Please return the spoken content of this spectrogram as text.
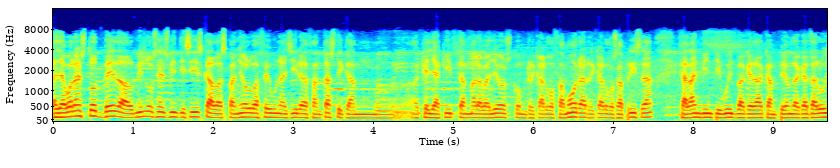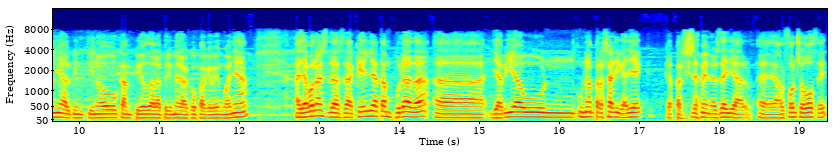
Llavors tot ve del 1926 que l'Espanyol va fer una gira fantàstica amb eh, aquell equip tan meravellós com Ricardo Zamora, Ricardo Saprissa, que l'any 28 va quedar campió de Catalunya, el 29 campió de la primera Copa que vam guanyar. Llavors, des d'aquella temporada eh, hi havia un, un empresari gallec que precisament es deia eh, Alfonso XII,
